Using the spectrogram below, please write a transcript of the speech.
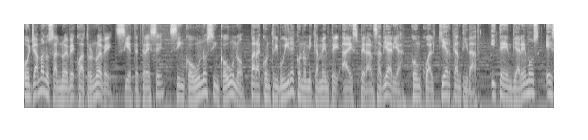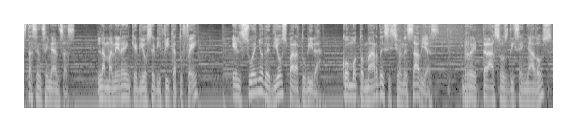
o llámanos al 949-713-5151 para contribuir económicamente a Esperanza Diaria con cualquier cantidad y te enviaremos estas enseñanzas. La manera en que Dios edifica tu fe, el sueño de Dios para tu vida cómo tomar decisiones sabias, retrasos diseñados,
